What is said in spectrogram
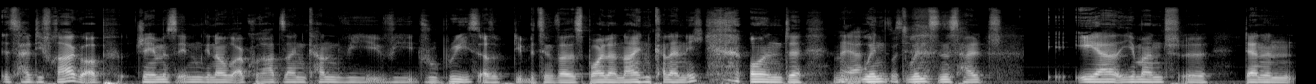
ist halt die Frage, ob James eben genauso akkurat sein kann wie, wie Drew Brees. Also, die, beziehungsweise Spoiler, nein, kann er nicht. Und äh, ja, Win gut. Winston ist halt eher jemand, äh, der einen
